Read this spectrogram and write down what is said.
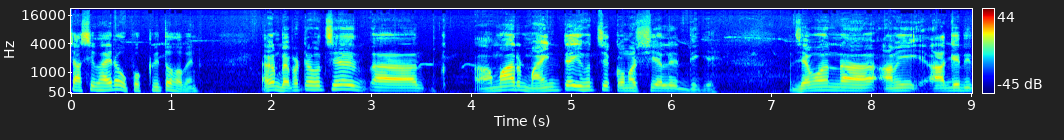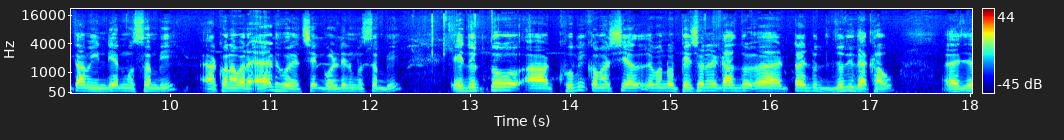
চাষি ভাইরা উপকৃত হবেন। এখন ব্যাপারটা হচ্ছে আমার মাইন্ডটাই হচ্ছে কমার্শিয়ালের দিকে। যেমন আমি আগে দিতাম ইন্ডিয়ান মুসাম্বি এখন আবার অ্যাড হয়েছে গোল্ডেন মুসাম্বি এই দুটো খুবই কমার্শিয়াল যেমন ওর পেছনের গাছটা একটু যদি দেখাও যে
